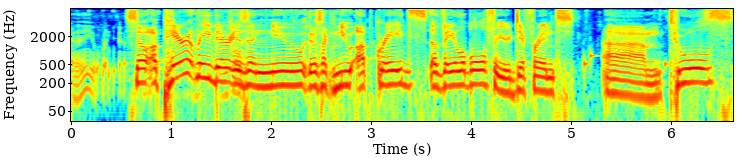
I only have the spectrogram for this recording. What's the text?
anyone yet. So apparently there is a new there's like new upgrades available for your different um, tools.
